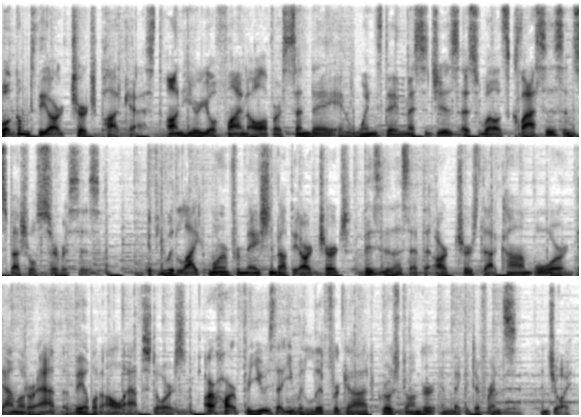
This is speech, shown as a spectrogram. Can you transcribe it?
Welcome to the Ark Church podcast. On here, you'll find all of our Sunday and Wednesday messages, as well as classes and special services. If you would like more information about the Ark Church, visit us at thearkchurch.com or download our app available to all app stores. Our heart for you is that you would live for God, grow stronger, and make a difference. Enjoy.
